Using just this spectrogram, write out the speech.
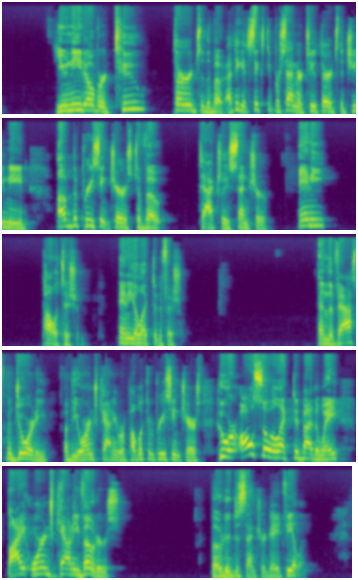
You need over two thirds of the vote. I think it's 60% or two thirds that you need of the precinct chairs to vote to actually censure any politician, any elected official. and the vast majority of the Orange County Republican precinct chairs, who are also elected, by the way, by Orange County voters, voted to censure Dade Phelan.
